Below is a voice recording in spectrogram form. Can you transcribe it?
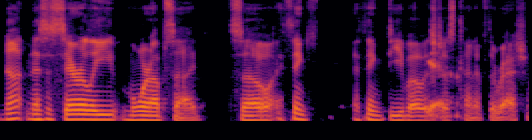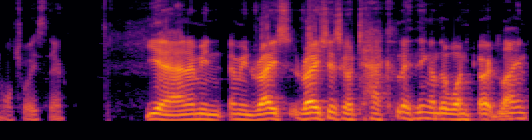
not necessarily more upside. So I think I think Deebo is yeah. just kind of the rational choice there. Yeah, and I mean, I mean, Rice Rice just got tackled, I think, on the one yard line,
